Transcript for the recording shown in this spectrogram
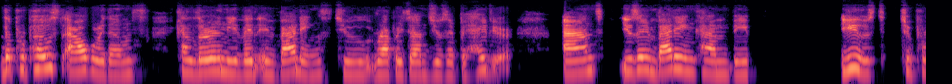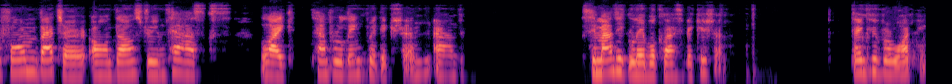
The proposed algorithms can learn event embeddings to represent user behavior, and user embedding can be used to perform better on downstream tasks like temporal link prediction and semantic label classification. Thank you for watching.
